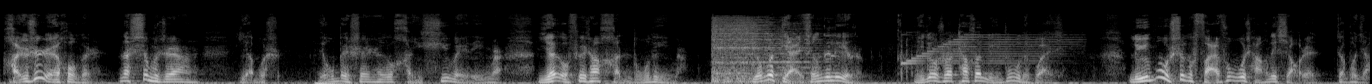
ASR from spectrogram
很是仁厚个人。那是不是这样呢？也不是。刘备身上有很虚伪的一面，也有非常狠毒的一面。有个典型的例子，你就说他和吕布的关系。吕布是个反复无常的小人，这不假。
